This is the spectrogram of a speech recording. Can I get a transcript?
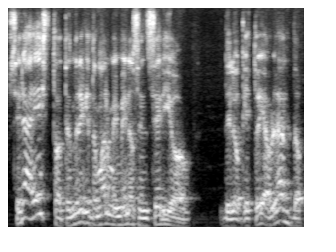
¿será esto? Tendré que tomarme menos en serio de lo que estoy hablando.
